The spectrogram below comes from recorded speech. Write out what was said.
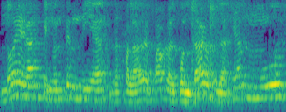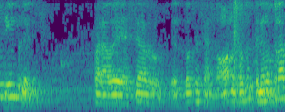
no eran que no entendían las palabras de Pablo, al contrario, se le hacían muy simples para obedecerlo. Entonces, no, nosotros tenemos una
